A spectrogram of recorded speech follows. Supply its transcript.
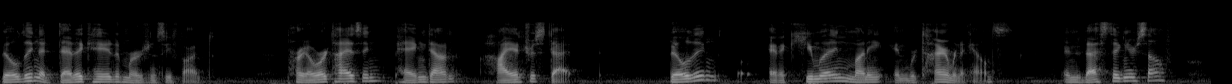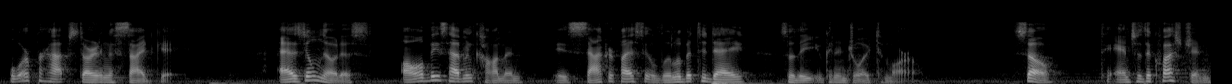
building a dedicated emergency fund, prioritizing paying down high interest debt, building and accumulating money in retirement accounts, investing yourself, or perhaps starting a side gig. As you'll notice, all of these have in common is sacrificing a little bit today so that you can enjoy tomorrow. So, to answer the question,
